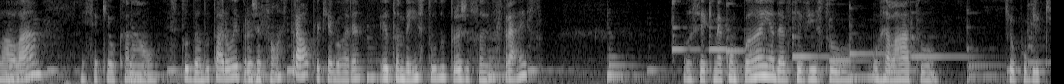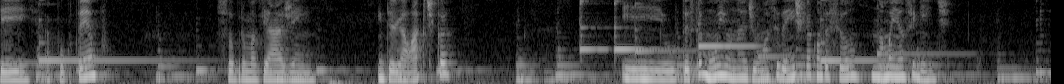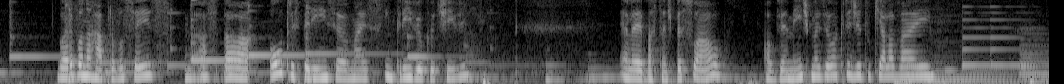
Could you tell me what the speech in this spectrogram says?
Olá, olá. Esse aqui é o canal Estudando Tarô e Projeção Astral, porque agora eu também estudo projeções astrais. Você que me acompanha deve ter visto o relato que eu publiquei há pouco tempo sobre uma viagem intergaláctica e o testemunho né, de um acidente que aconteceu na manhã seguinte. Agora eu vou narrar para vocês a, a, outra experiência mais incrível que eu tive. Ela é bastante pessoal, obviamente, mas eu acredito que ela vai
